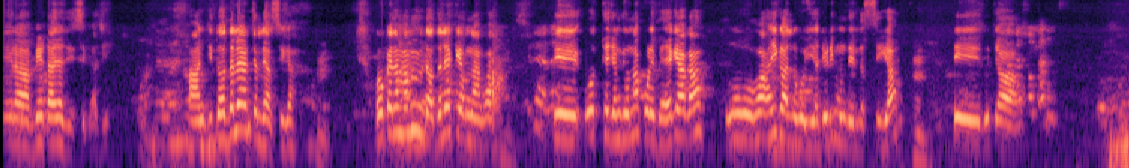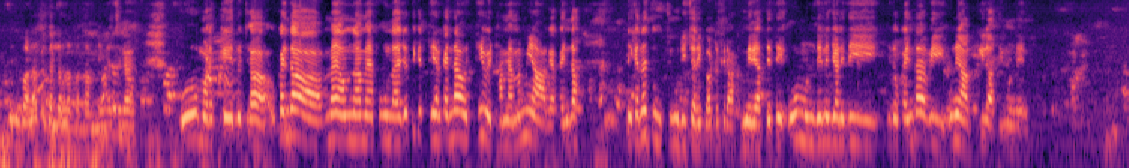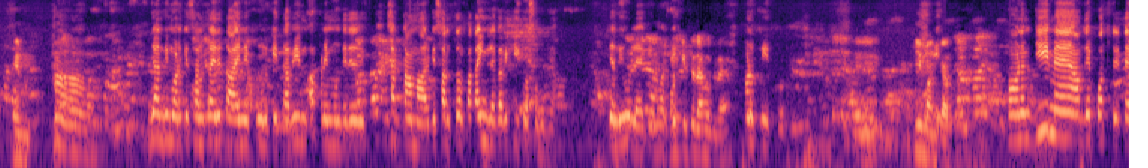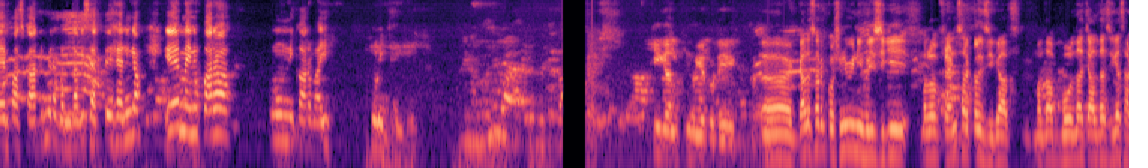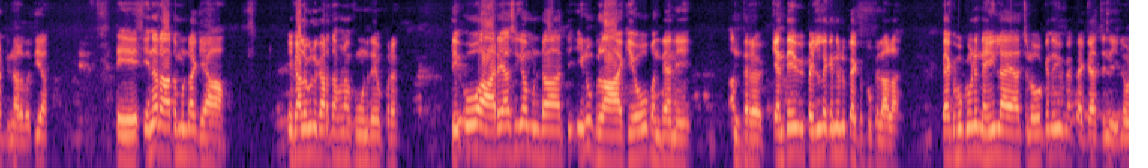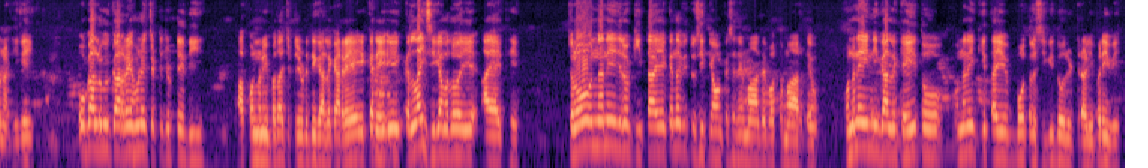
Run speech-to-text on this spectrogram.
ਮੇਰਾ ਬੇਟਾ ਜੀ ਸੀਗਾ ਜੀ। ਹਾਂਜੀ ਦੁੱਧ ਲੈਣ ਚੱਲਿਆ ਸੀਗਾ। ਉਹ ਕਹਿੰਦਾ ਮੰਮੀ ਮੈਂ ਦੁੱਧ ਲੈ ਕੇ ਆਉਣਾਗਾ ਤੇ ਉੱਥੇ ਜਾਂਦੇ ਉਹਨਾਂ ਕੋਲੇ ਬਹਿ ਗਿਆਗਾ ਉਹ ਆਹੀ ਗੱਲ ਹੋਈ ਆ ਜਿਹੜੀ ਮੁੰਡੇ ਨੇ ਦੱਸੀ ਆ। ਤੇ ਦੂਜਾ ਮੈਨੂੰ ਬਾਲਾ ਤਾਂ ਗੱਲਾਂ ਦਾ ਪਤਾ ਨਹੀਂ ਸੀਗਾ। ਉਹ ਮੁੜ ਕੇ ਦੂਜਾ ਉਹ ਕਹਿੰਦਾ ਮੈਂ ਆਉਣਾ ਮੈਂ ਫੋਨ ਲਾਇਆ ਜੋਤੀ ਕਿੱਥੇ ਆ? ਕਹਿੰਦਾ ਇੱਥੇ ਬੈਠਾ। ਮੈਂ ਮੰਮੀ ਆ ਗਿਆ ਕਹਿੰਦਾ। ਤੇ ਕਹਿੰਦਾ ਤੂੰ ਚੂਰੀ ਚਾਰੀ ਕੱਟ ਕੇ ਰੱਖ ਮੇਰੇ ਹੱਥੇ ਤੇ। ਉਹ ਮੁੰਡੇ ਨੇ ਜਾਣੀ ਦੀ ਜਦੋਂ ਕਹਿੰਦਾ ਵੀ ਉਹਨੇ ਅੱਗ ਹੀ ਲਾਤੀ ਮੁੰਡੇ ਨੇ। ਹਾਂ। ਜਾਂਦੀ ਮੁੜ ਕੇ ਸੰਤਾ ਇਹਦੇ ਤਾਏ ਨੇ ਫੋਨ ਕੀਤਾ ਵੀ ਆਪਣੇ ਮੁੰਡੇ ਦੇ ਸੱਟਾਂ ਮਾਰ ਕੇ ਸਾਨੂੰ ਤਾਂ ਪਤਾ ਹੀ ਨਹੀਂ ਲੱਗਾ ਵੀ ਕੀ ਕੁਛ ਹੋ ਗਿਆ। ਜਾਂਦੀ ਉਹ ਲੈ ਕੇ ਮੁੜ ਹੁਣ ਕੇ ਕਿਤੇ ਦਾ ਹੋ ਗਿਆ? ਹੁਣ ਫਰੀਦਕੋਟ। ਕੀ ਮੰਗ ਕਰਦੇ? ਹੁਣ ਜੀ ਮੈਂ ਆਪਦੇ ਪੁੱਤ ਤੇ ਟਾਈਮ ਪਾਸ ਕਰਦੀ ਮੇਰਾ ਬੰਦਾ ਵੀ ਸਿਰ ਤੇ ਹੈ ਨਹੀਂਗਾ ਇਹ ਮੈਨੂੰ ਪਰ ਕਾਨੂੰਨੀ ਕਾਰਵਾਈ ਹੋਣੀ ਚਾਹੀਦੀ। ਕੀ ਗੱਲ ਕੀ ਹੋਈ ਹੈ ਤੁਹਾਡੇ? ਅਹ ਗੱਲ ਸਰ ਕੁਛ ਵੀ ਨਹੀਂ ਹੋਈ ਸੀਗੀ। ਮਤਲਬ ਫਰੈਂਡ ਸਰਕਲ ਸੀਗਾ। ਮਤਲਬ ਬੋਲਦਾ ਚੱਲਦਾ ਸੀਗਾ ਸਾਡੇ ਨਾਲ ਵਧੀਆ। ਤੇ ਇਹਨਾਂ ਰਾਤ ਮੁੰਡਾ ਗਿਆ। ਇਹ ਗੱਲ ਗੁੱਲ ਕਰਦਾ ਹੋਣਾ ਫੋਨ ਦੇ ਉੱਪਰ। ਤੇ ਉਹ ਆ ਰਿਹਾ ਸੀਗਾ ਮੁੰਡਾ ਤੇ ਇਹਨੂੰ ਬੁਲਾ ਕੇ ਉਹ ਬੰਦਿਆਂ ਨੇ ਅੰਦਰ ਕਹਿੰਦੇ ਵੀ ਪਹਿਲਾਂ ਤਾਂ ਕਹਿੰਦੇ ਉਹਨੂੰ ਪੈਗ ਪੁੱਗ ਲਾ ਲਾ। ਪੈਗ ਪੁੱਗ ਉਹਨੇ ਨਹੀਂ ਲਾਇਆ, ਚਲੋ ਉਹ ਕਹਿੰਦੇ ਵੀ ਮੈਂ ਪੈਗ ਅੱਜ ਨਹੀਂ ਲਾਉਣਾ, ਠੀਕ ਹੈ ਜੀ। ਉਹ ਗੱਲ ਕੋਈ ਕਰ ਰਹੇ ਹੁਣੇ ਚਿੱਟੇ ਚੁੱਟੇ ਦੀ? ਆਪਾਂ ਨੂੰ ਨਹੀਂ ਪਤਾ ਚਿੱਟੇ ਚੁੱਟੇ ਦੀ ਗੱਲ ਕਰ ਰਹੇ। ਇਹ ਘਰੇ ਇਹ ਇਕੱਲਾ ਹੀ ਸੀਗਾ, ਮਤਲਬ ਇਹ ਆਇਆ ਇੱਥੇ। ਚਲੋ ਉਹਨਾਂ ਨੇ ਜਦੋਂ ਕੀਤਾ, ਇਹ ਕਹਿੰਦਾ ਵੀ ਤੁਸੀਂ ਕਿਉਂ ਕਿਸੇ ਦੇ ਮਾਂ ਦੇ ਪੁੱਤ ਮਾਰਦੇ ਹੋ? ਉਹਨਾਂ ਨੇ ਇੰਨੀ ਗੱਲ ਕਹੀ ਤੋਂ ਉਹਨਾਂ ਨੇ ਕੀਤਾ ਇਹ ਬੋਤਲ ਸੀਗੀ 2 ਲੀਟਰ ਵਾਲੀ ਭਰੀ ਵੀ।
